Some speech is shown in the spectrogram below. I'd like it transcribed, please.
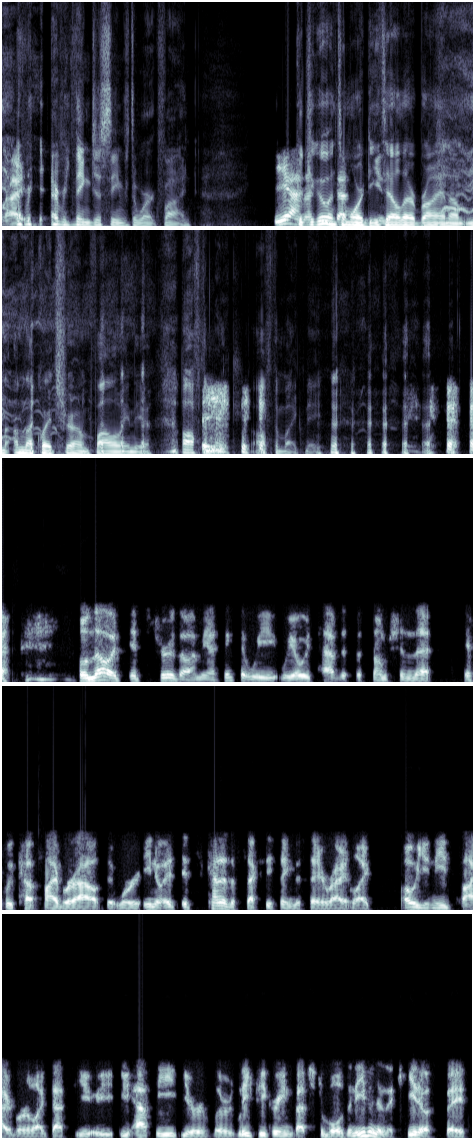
Right. Every, everything just seems to work fine. Yeah. Could you go into more detail there, Brian? I'm, I'm not quite sure I'm following you. off the mic, off the mic, Nate. well, no, it, it's true though. I mean, I think that we we always have this assumption that if we cut fiber out, that we're you know it, it's kind of the sexy thing to say, right? Like, oh, you need fiber. Like that's you you have to eat your, your leafy green vegetables, and even in the keto space.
